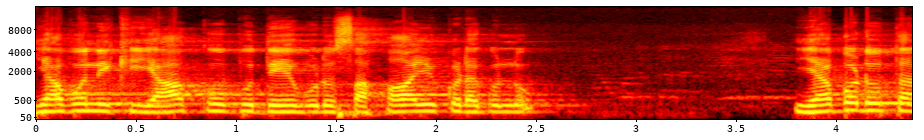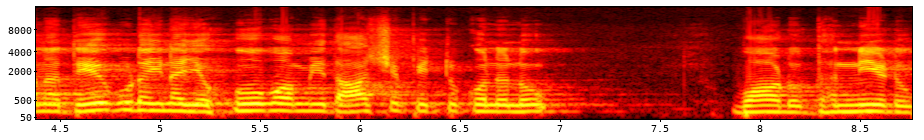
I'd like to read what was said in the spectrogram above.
ఎవనికి యాకోబు దేవుడు సహాయకుడగును. ఎవడు తన దేవుడైన యహోవా మీద ఆశ పెట్టుకొనును. వాడు ధన్యుడు.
